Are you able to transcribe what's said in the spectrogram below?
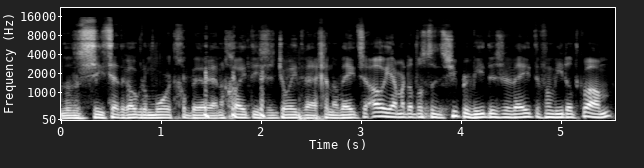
dan zit er ook een moord gebeuren. En dan gooit hij zijn joint weg. En dan weten ze, oh ja, maar dat was de superwiet. Dus we weten van wie dat kwam.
